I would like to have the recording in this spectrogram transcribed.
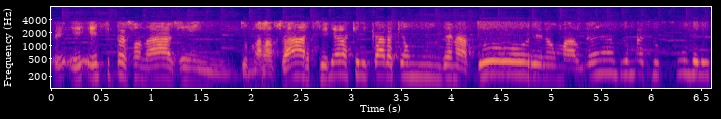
esse personagem do Malazarte, ele era aquele cara que é um enganador, ele é um malandro, mas no fundo ele,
